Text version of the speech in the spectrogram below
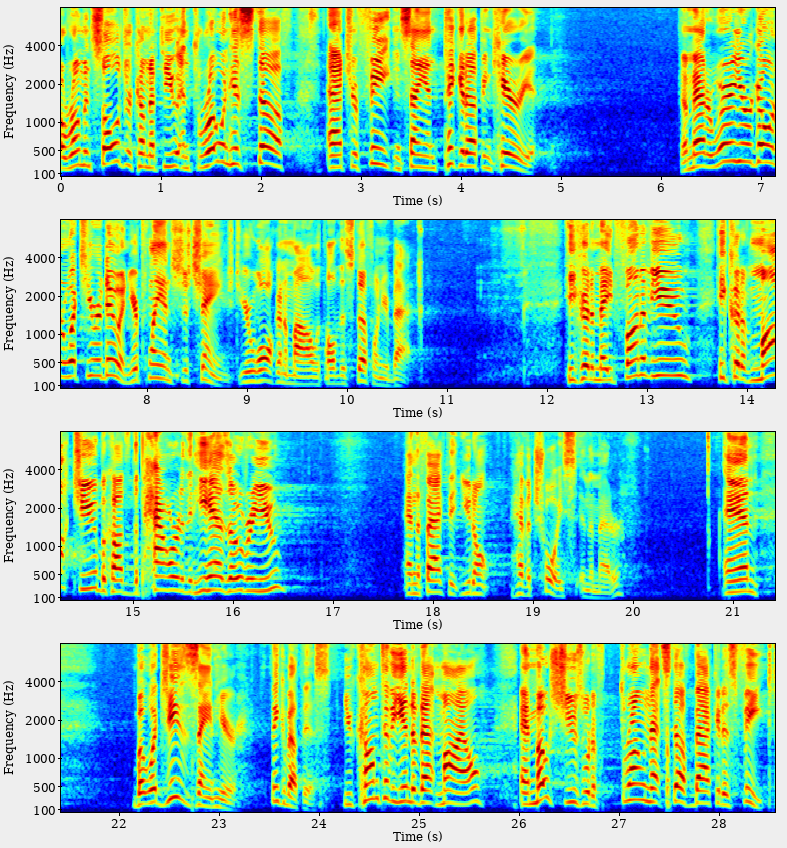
a Roman soldier coming up to you and throwing his stuff at your feet and saying, pick it up and carry it. No matter where you were going or what you were doing, your plans just changed. You're walking a mile with all this stuff on your back. He could have made fun of you. He could have mocked you because of the power that he has over you and the fact that you don't have a choice in the matter. And but what Jesus is saying here, think about this. You come to the end of that mile, and most Jews would have thrown that stuff back at his feet.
